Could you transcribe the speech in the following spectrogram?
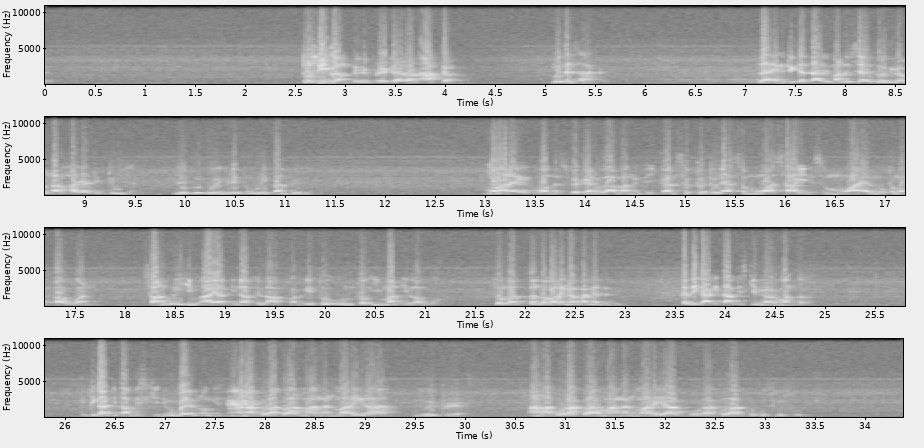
Terus hilang dari peredaran Adam. Mungkin sakit. Lah yang diketahui manusia itu menal hayat di dunia yaitu jadi penguripan dunia Mulai wonten sebagian ulama ngendikan sebetulnya semua sains, semua ilmu pengetahuan sanurihim ayatina fil afaq itu untuk iman ilallah. Coba contoh paling gampangnya tadi. Ketika kita miskin nggak romanto. Ketika kita miskin itu bayang nongin anakku ora kelar mangan mari ra duwe beras. Anakku ora kelar mangan mari aku ora kelar tuku susu.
